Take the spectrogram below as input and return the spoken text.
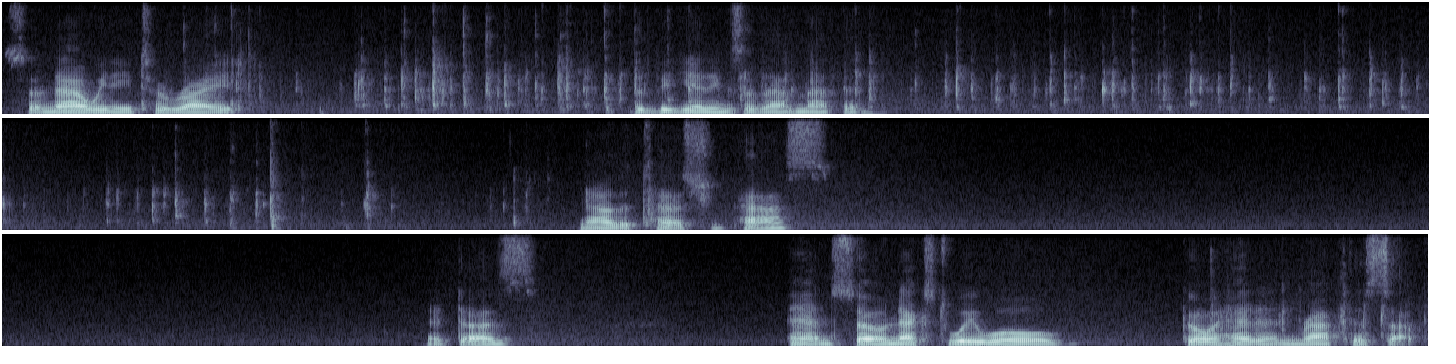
So now we need to write the beginnings of that method. Now the test should pass. It does. And so next we will go ahead and wrap this up.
